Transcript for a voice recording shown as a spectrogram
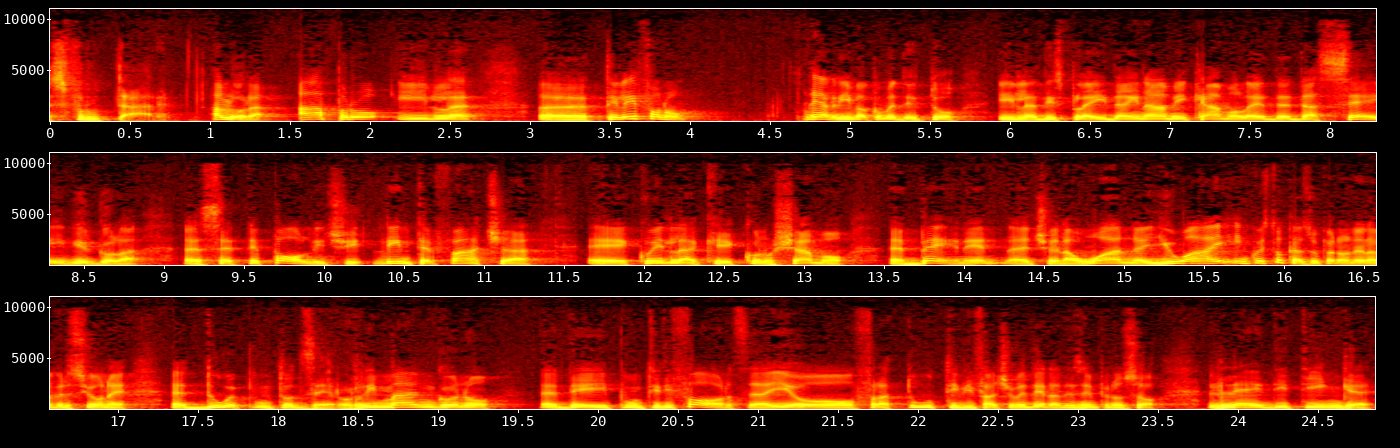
sfruttare. Allora, apro il telefono e arriva come detto il display Dynamic AMOLED da 6,7 pollici, l'interfaccia è quella che conosciamo eh, bene, eh, cioè la One UI, in questo caso però nella versione 2.0. Rimangono eh, dei punti di forza. Io fra tutti vi faccio vedere ad esempio so, l'editing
